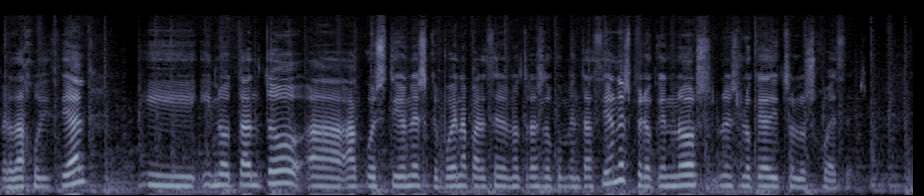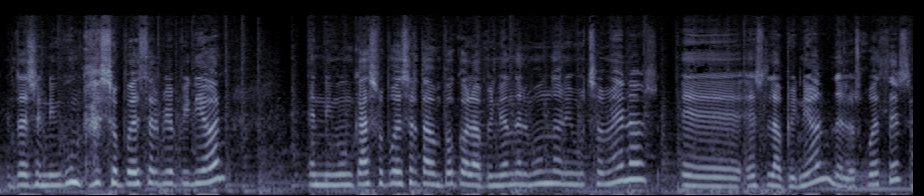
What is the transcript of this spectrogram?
verdad judicial, y, no tanto a, cuestiones que pueden aparecer en otras documentaciones, pero que no, es lo que han dicho los jueces. Entonces, en ningún caso puede ser mi opinión, en ningún caso puede ser tampoco la opinión del mundo, ni mucho menos. Eh, es la opinión de los jueces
